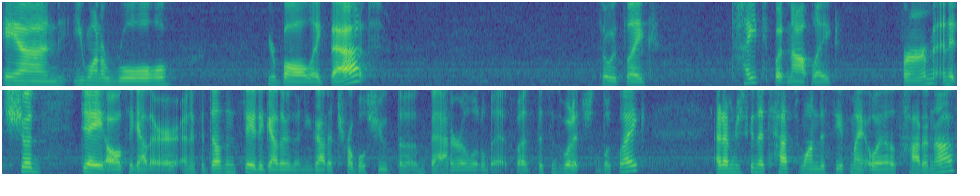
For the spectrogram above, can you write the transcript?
and you want to roll your ball like that. So it's like tight, but not like firm. And it should stay all together. And if it doesn't stay together, then you got to troubleshoot the batter a little bit. But this is what it should look like. And I'm just going to test one to see if my oil is hot enough.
